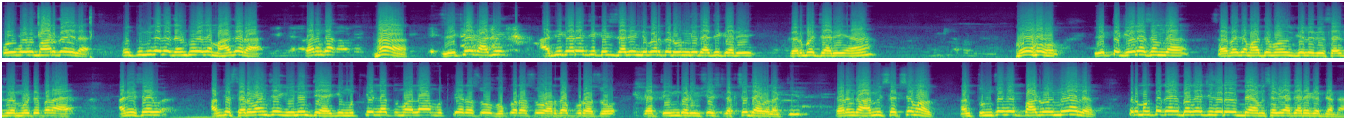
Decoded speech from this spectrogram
पळून पळून मारता येईल पण तुम्ही कसं दंडुकाच्या माघारा कारण का हा एक एक अधिक अधिकाऱ्याची कशी झाली निबर करून घेत अधिकारी. कर्मचारी हा? हो हो. एक तर गेला समजा साहेबाच्या माध्यमातून गेले ते साहेब मोठेपणा आहे आणि साहेब आमच्या सर्वांची एक विनंती आहे की मुतखेडला तुम्हाला मुतखेड असो भोकर असो अर्धापूर असो या टीमकडे विशेष लक्ष द्यावं लागतील. कारण का आम्ही सक्षम आहोत. आणि तुमचं जर पाठबळ मिळालं तर मग तर काही बघायची गरज नाही आम्ही सगळ्या कार्यकर्त्यांना.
